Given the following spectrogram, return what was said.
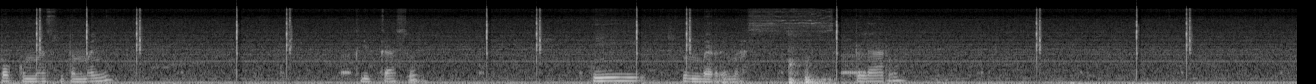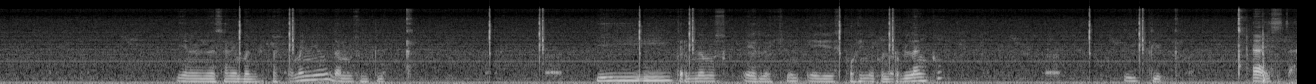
poco más su tamaño. Clicazo. Y un verde más. Claro. Y en el necesario modificar tamaño damos un clic. Y terminamos escogiendo el color blanco. Y clic. Ahí está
